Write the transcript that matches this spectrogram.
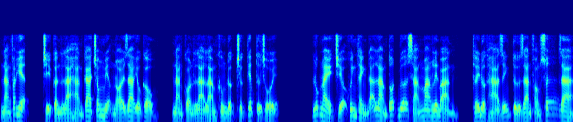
Nàng phát hiện, chỉ cần là hàn ca trong miệng nói ra yêu cầu, nàng còn là làm không được trực tiếp từ chối. Lúc này triệu khinh thành đã làm tốt bữa sáng mang lên bàn, thấy được hà dĩnh từ gian phòng xuất ra,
